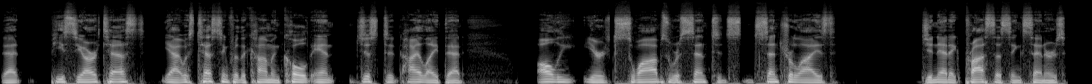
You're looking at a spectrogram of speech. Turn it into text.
That PCR test, yeah, I was testing for the common cold. And just to highlight that, all your swabs were sent to centralized genetic processing centers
